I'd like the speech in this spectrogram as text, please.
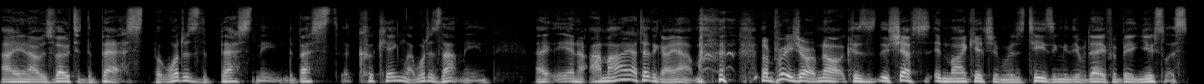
I, you know, I was voted the best, but what does the best mean? The best cooking? Like, what does that mean? I, you know, am I? I don't think I am. I'm pretty sure I'm not because the chefs in my kitchen was teasing me the other day for being useless.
